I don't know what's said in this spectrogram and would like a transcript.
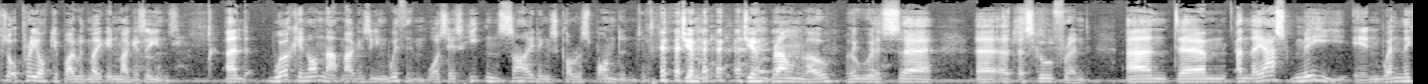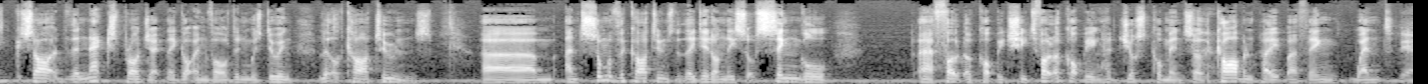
sort of preoccupied with making magazines, and working on that magazine with him was his Heaton Sidings correspondent, Jim Jim Brownlow, who was uh, uh, a, a school friend. And um, and they asked me in when they started the next project they got involved in was doing little cartoons, um, and some of the cartoons that they did on these sort of single uh, photocopied sheets. Photocopying had just come in, so the carbon paper thing went, Yeah.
